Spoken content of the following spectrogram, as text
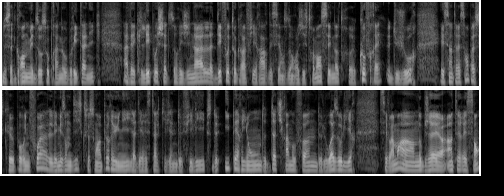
de cette grande mezzo-soprano britannique avec les pochettes originales, des photographies rares, des séances d'enregistrement. C'est notre coffret du jour. Et c'est intéressant parce que pour une fois, les maisons de disques se sont un peu réunies. Il y a des restals qui viennent de Philips, de Hyperion, de Dutch Gramophone, de l'Oiseau Lyre. C'est vraiment un objet intéressant.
